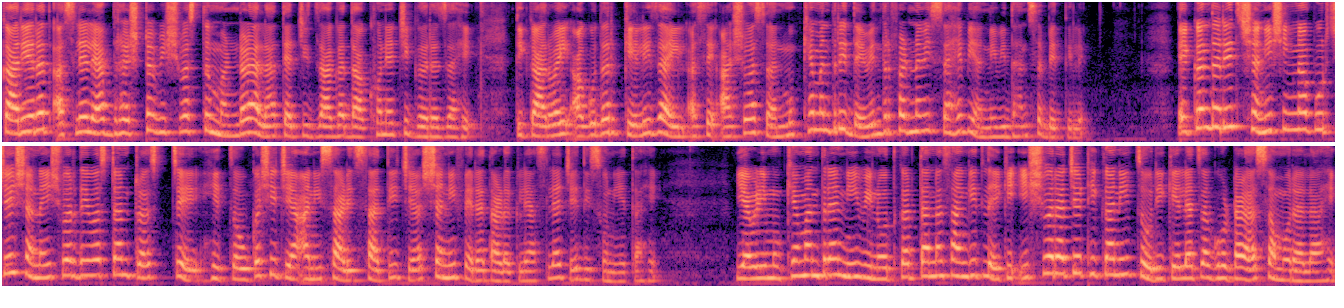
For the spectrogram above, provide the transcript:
कार्यरत असलेल्या भ्रष्ट विश्वस्त मंडळाला त्याची जागा दाखवण्याची गरज आहे. ती कारवाई अगोदर केली जाईल असे आश्वासन मुख्यमंत्री देवेंद्र फडणवीस साहेब यांनी विधानसभेत दिले. एकंदरीत शनी शिंगणापूरचे शनैश्वर देवस्थान ट्रस्टचे हे चौकशीच्या आणि साडेसातीच्या शनी फेऱ्यात अडकले असल्याचे दिसून येत आहे. यावेळी मुख्यमंत्र्यांनी विनोद करताना सांगितले की ईश्वराच्या ठिकाणी चोरी केल्याचा घोटाळा समोर आला आहे.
